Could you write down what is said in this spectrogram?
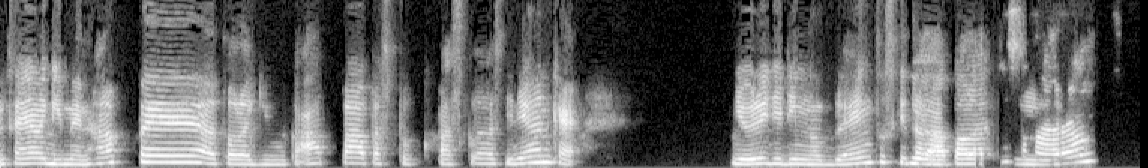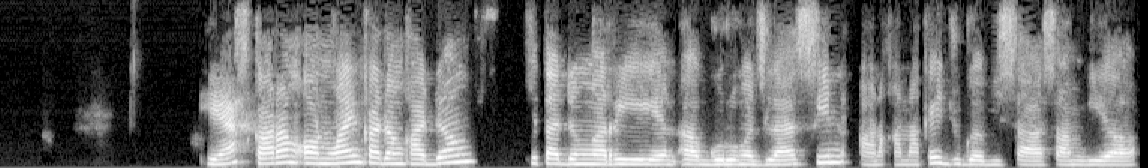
misalnya lagi main HP atau lagi buka apa pas pas kelas. Jadi kan kayak ya udah jadi ngeblank terus kita ya, apalagi sekarang ya? Sekarang online kadang-kadang kita dengerin uh, guru ngejelasin anak-anaknya juga bisa sambil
